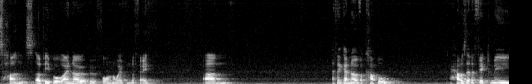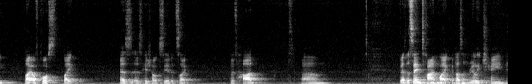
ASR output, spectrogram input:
tons of people I know who have fallen away from the faith. Um, I think I know of a couple. How does that affect me? Like, of course, like as as Hedgehog said, it's like it's hard. Um, but at the same time, like it doesn't really change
